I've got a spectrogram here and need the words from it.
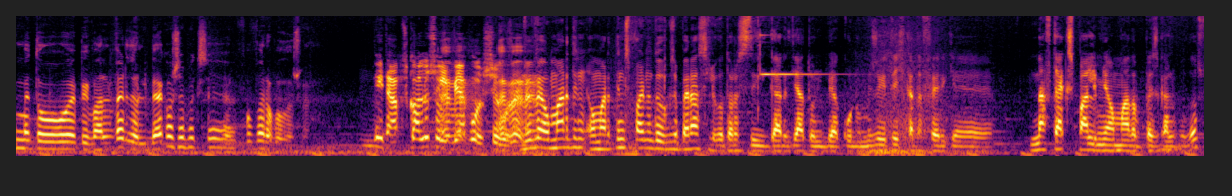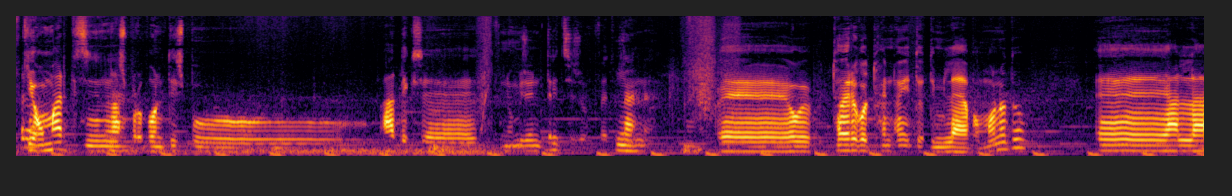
με το επιβαλβέρδο ο Ολυμπιακός έπαιξε φοβερό ποδόσφαιρο. Ήταν από τους καλούς Ολυμπιακούς Ε, σίγουρα. βέβαια. Βέβαια, ο Μάρτιν, ο Μαρτίνς πάει να το ξεπεράσει λίγο τώρα στην καρδιά του Ολυμπιακού, νομίζω, γιατί έχει καταφέρει και να φτιάξει πάλι μια ομάδα που παίζει καλό ποδόσφαιρο. Και ο Μάρτινς είναι ένας προπονητής που άντεξε, νομίζω είναι η τρίτη σεζόν φέτος. Ναι. δεν είναι; Ε, ο- το έργο του εννοείται ότι μιλάει από μόνο του. Ε, αλλά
